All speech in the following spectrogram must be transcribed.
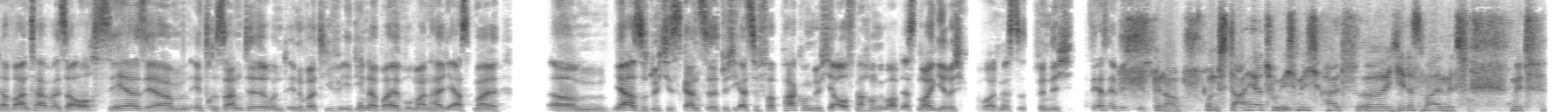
da waren teilweise auch sehr, sehr interessante und innovative Ideen dabei, wo man halt erstmal ähm, ja, so durch dieses ganze, durch die ganze Verpackung, durch die Aufmachung überhaupt erst neugierig geworden ist. Das finde ich sehr, sehr wichtig. Genau. Und daher tue ich mich halt äh, jedes Mal mit, mit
